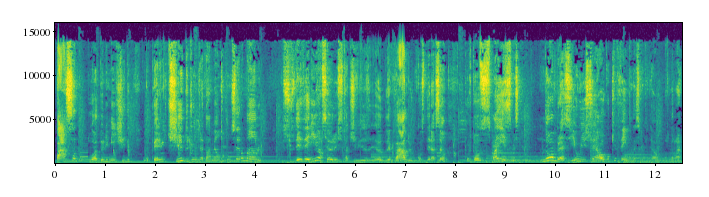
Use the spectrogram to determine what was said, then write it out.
passa do, do limite do, do, permitido de um tratamento com o ser humano. Isso deveria ser levado em consideração por todos os países, mas no Brasil isso é algo que vem da escravidão. Né?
